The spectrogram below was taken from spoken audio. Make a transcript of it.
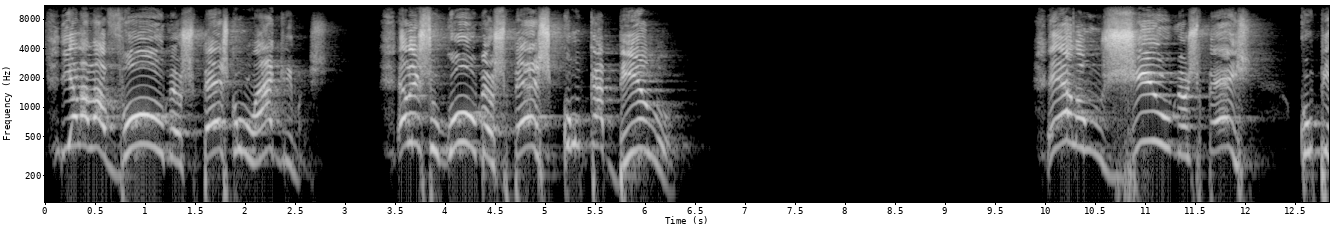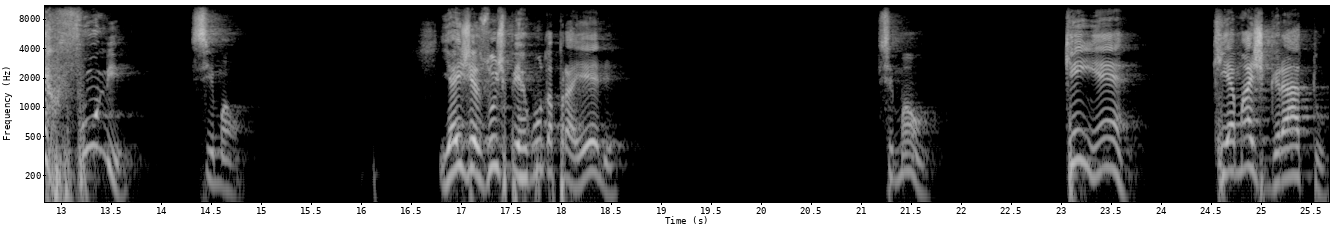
e ela lavou meus pés com lágrimas. Ela enxugou meus pés com cabelo. Ela ungiu meus pés com perfume, Simão. E aí Jesus pergunta para ele: Simão, quem é que é mais grato?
